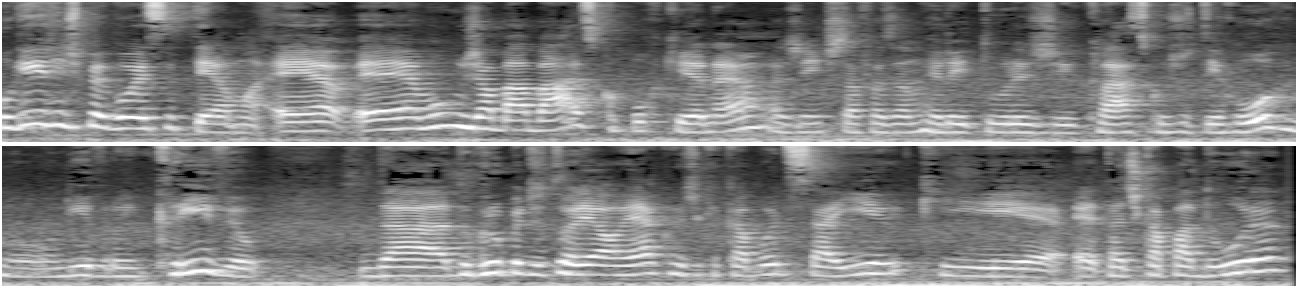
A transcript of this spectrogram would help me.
Por que que a gente pegou esse tema? É, é um jabá básico, porque né, a gente está fazendo releituras de clássicos do terror, no livro incrível da- do grupo editorial Record, que acabou de sair, que está de capa dura.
